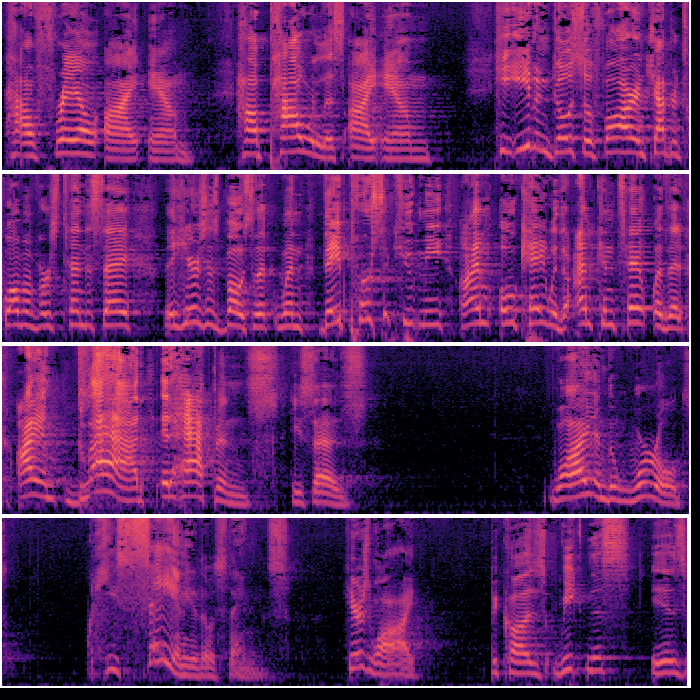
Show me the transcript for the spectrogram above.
how frail I am, how powerless I am. He even goes so far in chapter 12 and verse 10 to say that here's his boast that when they persecute me, I'm okay with it. I'm content with it. I am glad it happens, he says. Why in the world would he say any of those things? Here's why because weakness is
